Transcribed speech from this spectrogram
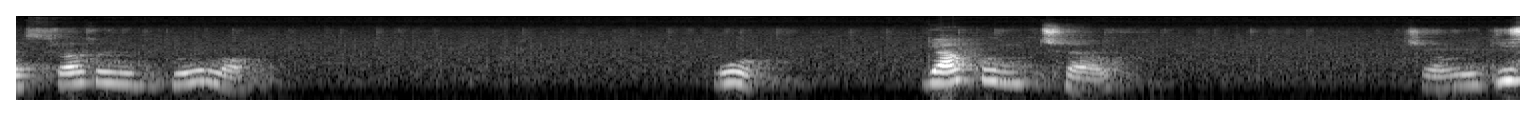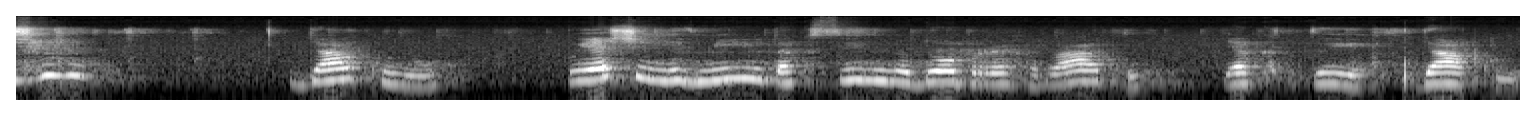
Я сразу відбила. О, дякую, чел. Чел якийсь. Дякую. Бо я ще не вмію так сильно добре грати, як ти. Дякую.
